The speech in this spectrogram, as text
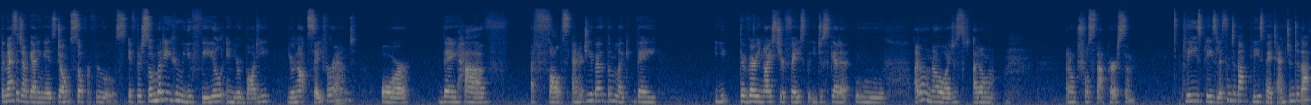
the message I'm getting is don't suffer fools. If there's somebody who you feel in your body you're not safe around, or they have a false energy about them, like they, you, they're very nice to your face, but you just get it. Ooh, I don't know. I just I don't I don't trust that person. Please, please listen to that. Please pay attention to that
